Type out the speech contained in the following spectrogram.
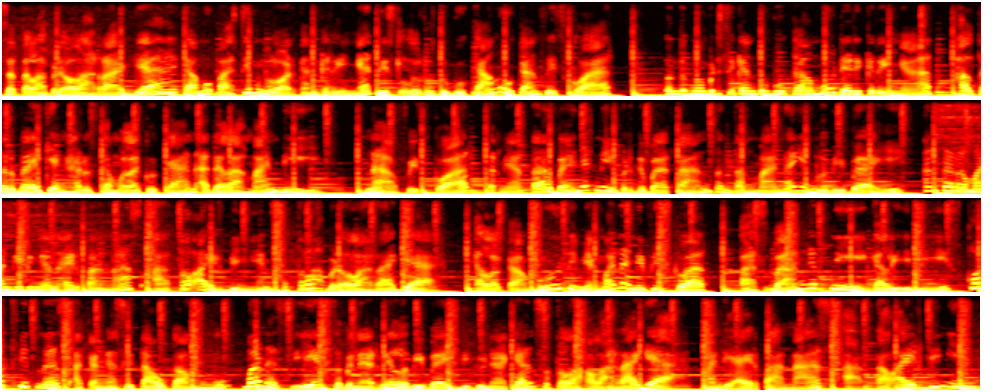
Setelah berolahraga, kamu pasti mengeluarkan keringat di seluruh tubuh kamu kan Fit Squad? Untuk membersihkan tubuh kamu dari keringat, hal terbaik yang harus kamu lakukan adalah mandi. Nah, Fit Squad, ternyata banyak nih perdebatan tentang mana yang lebih baik antara mandi dengan air panas atau air dingin setelah berolahraga. Kalau kamu tim yang mana nih Fit Squad? Pas banget nih, kali ini Squad Fitness akan ngasih tahu kamu mana sih yang sebenarnya lebih baik digunakan setelah olahraga, mandi air panas atau air dingin.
